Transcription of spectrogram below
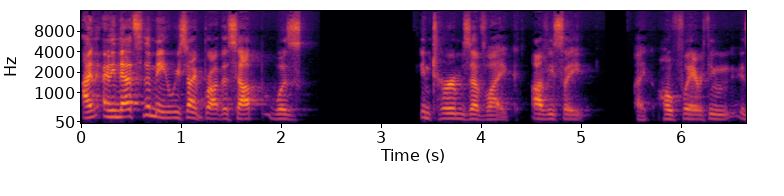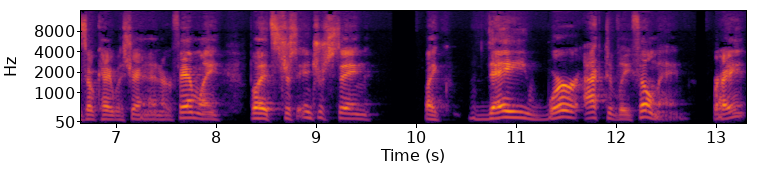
I, I mean, that's the main reason I brought this up was in terms of like, obviously, like, hopefully everything is okay with Shannon and her family, but it's just interesting. Like, they were actively filming, right?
